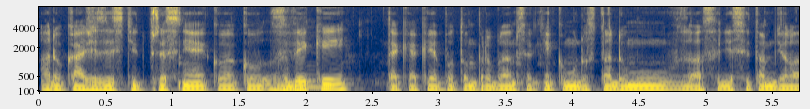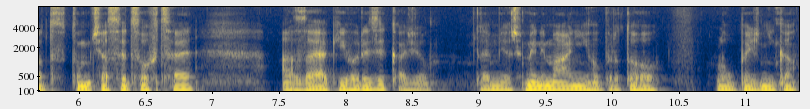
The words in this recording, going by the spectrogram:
a dokáže zjistit přesně jako, jako zvyky, tak jak je potom problém se k někomu dostat domů, v zásadě si tam dělat v tom čase, co chce a za jakýho rizika, že? téměř minimálního pro toho loupežníka.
